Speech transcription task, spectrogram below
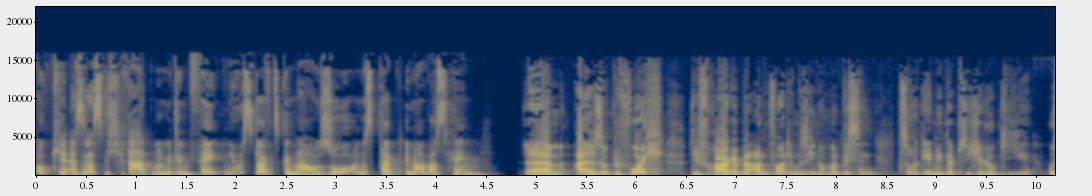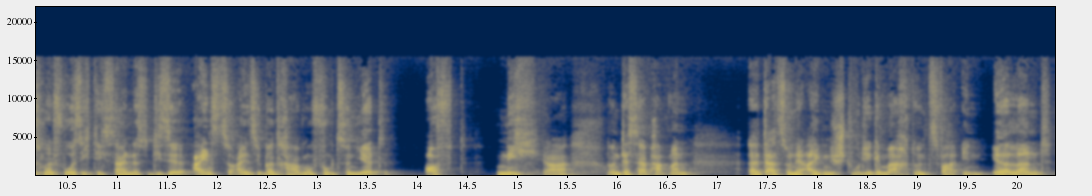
Okay, also lass mich raten. Und mit den Fake News läuft es genau so und es bleibt immer was hängen. Ähm, also, bevor ich die Frage beantworte, muss ich noch mal ein bisschen zurückgehen. In der Psychologie muss man vorsichtig sein. Also diese eins zu eins Übertragung funktioniert oft nicht, ja. Und deshalb hat man äh, dazu eine eigene Studie gemacht und zwar in Irland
